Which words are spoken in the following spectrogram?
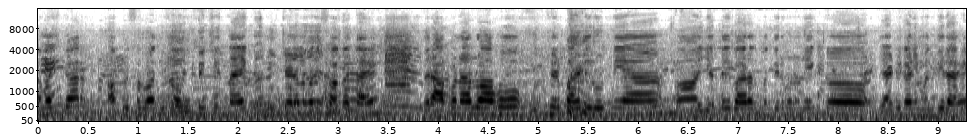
नमस्कार आपलं सर्वांचं उपेक्षित नायक न्यूज चॅनलमध्ये स्वागत आहे. तर आपण आलो आहो उच्चेड पार्टी रोडने या यतई भारत मंदिर म्हणून एक या ठिकाणी मंदिर आहे.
